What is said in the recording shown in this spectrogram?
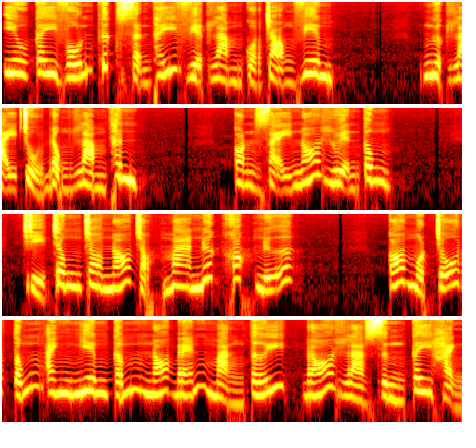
Yêu cây vốn tức giận thấy việc làm của trọng viêm. Ngược lại chủ động làm thân. Còn dạy nó luyện công. Chỉ trông cho nó chọc ma nước khóc nữa. Có một chỗ Tống Anh nghiêm cấm nó bén mảng tới, đó là rừng cây hạnh.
